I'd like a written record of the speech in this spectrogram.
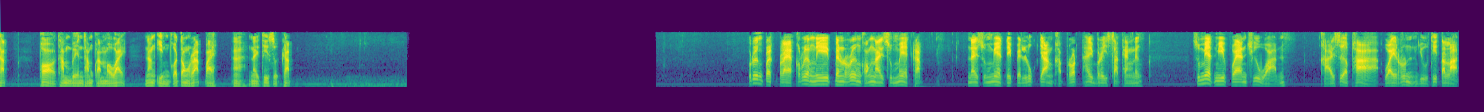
ครับ พ่อทำเวรทำกรรมมาไว้ นางอิ่มก็ต้องรับไป อ่า ในที่สุดครับ เรื่องแปลกๆ เรื่องนี้เป็นเรื่องของนายสุมเมธครับ นายสุมเมธนี่เป็นลูกจ้างขับรถให้บริษัทแห่งหนึ่ง สุมเมธมีแฟนชื่อหวาน ขายเสื้อผ้าวัยรุ่นอยู่ที่ตลาด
